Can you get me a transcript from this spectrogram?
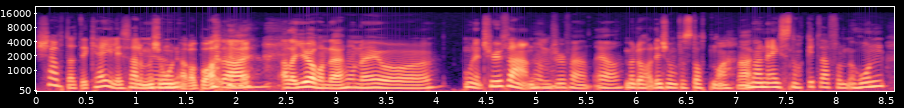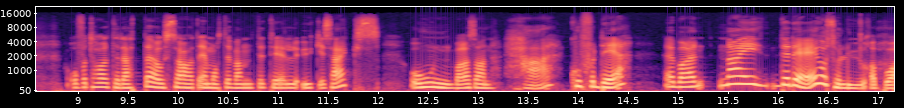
Shout-out til Kayleigh, selv om ikke hun hører på. Nei. Eller gjør hun det? Hun er jo Hun er true fan. hun er true fan. Ja. Men da hadde ikke hun forstått noe. Nei. Men jeg snakket i hvert fall med hun og fortalte dette og sa at jeg måtte vente til uke seks. Og hun bare sånn Hæ? Hvorfor det? Jeg bare Nei, det er det jeg også lurer på.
